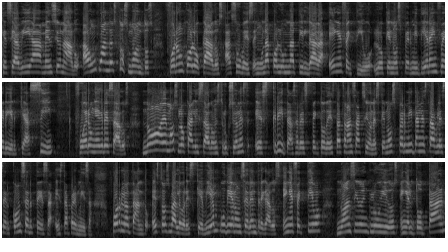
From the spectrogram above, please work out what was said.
que se había mencionado, aun cuando estos montos fueron colocados a su vez en una columna tildada en efectivo, lo que nos permitiera inferir que así fueron egresados, no hemos localizado instrucciones escritas respecto de estas transacciones que nos permitan establecer con certeza esta premisa. Por lo tanto, estos valores que bien pudieron ser entregados en efectivo no han sido incluidos en el total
